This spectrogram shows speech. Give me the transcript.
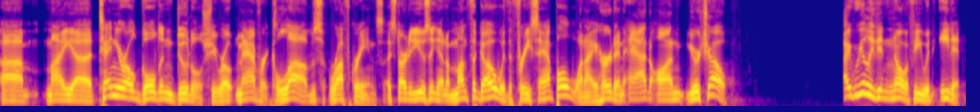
Um, my 10 year old golden doodle, she wrote, Maverick loves Ruff Greens. I started using it a month ago with the free sample when I heard an ad on your show. I really didn't know if he would eat it.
